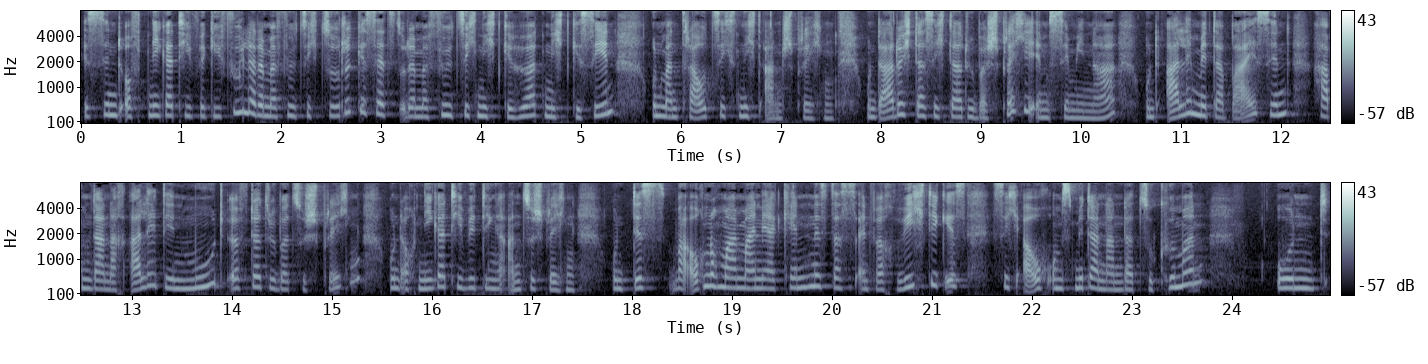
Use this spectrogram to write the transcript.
Es sind oft negative Gefühle oder man fühlt sich zurückgesetzt oder man fühlt sich nicht gehört, nicht gesehen und man traut sich nicht ansprechen. Und dadurch, dass ich darüber spreche im Seminar und alle mit dabei sind, haben danach alle den Mut, öfter darüber zu sprechen und auch negative Dinge anzusprechen. Und das war auch nochmal meine Erkenntnis, dass es einfach wichtig ist, sich auch ums Miteinander zu kümmern und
